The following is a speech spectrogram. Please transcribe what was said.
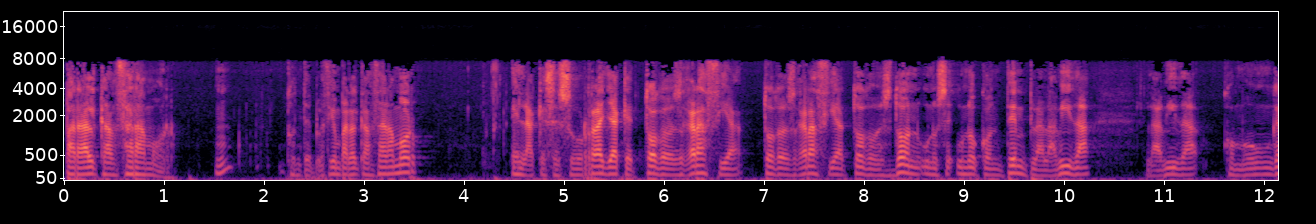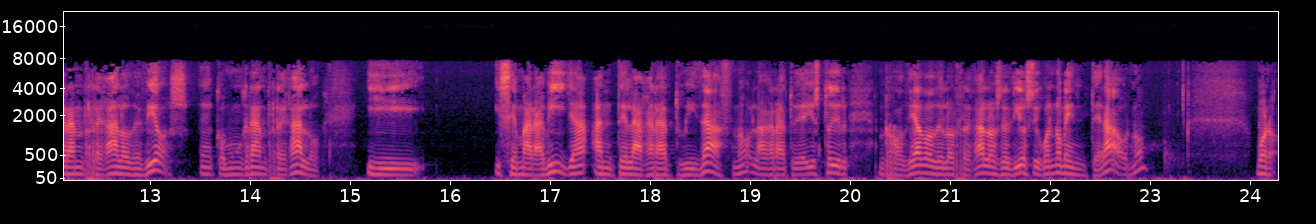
para alcanzar amor. Contemplación para alcanzar amor en la que se subraya que todo es gracia, todo es gracia, todo es don, uno, uno contempla la vida, la vida como un gran regalo de Dios, ¿eh? como un gran regalo, y, y, se maravilla ante la gratuidad, ¿no? La gratuidad. Yo estoy rodeado de los regalos de Dios, igual no me he enterado, ¿no? Bueno,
